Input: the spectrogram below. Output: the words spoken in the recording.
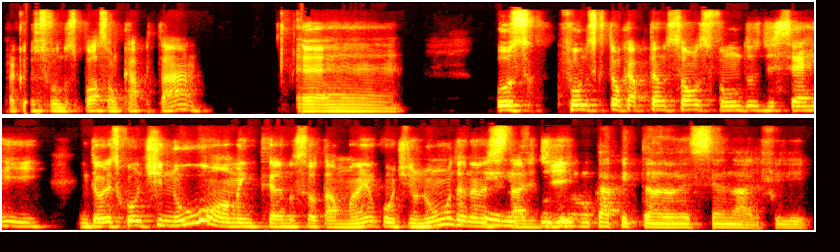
para que os fundos possam captar, é, os fundos que estão captando são os fundos de CRI. Então, eles continuam aumentando o seu tamanho, continuam dando necessidade eles de. Continuam captando nesse cenário, Felipe?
